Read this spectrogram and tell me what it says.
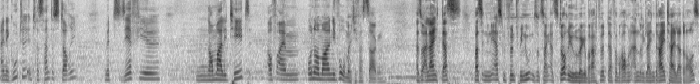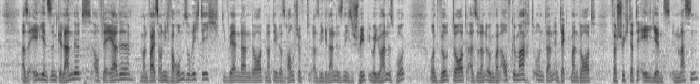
eine gute, interessante Story mit sehr viel Normalität auf einem unnormalen Niveau, möchte ich fast sagen. Also allein das, was in den ersten fünf Minuten sozusagen als Story rübergebracht wird, da verbrauchen andere gleich einen Dreiteiler draus. Also Aliens sind gelandet auf der Erde. Man weiß auch nicht, warum so richtig. Die werden dann dort, nachdem das Raumschiff, also nie gelandet ist, nicht, schwebt über Johannesburg und wird dort also dann irgendwann aufgemacht und dann entdeckt man dort verschüchterte Aliens in Massen.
